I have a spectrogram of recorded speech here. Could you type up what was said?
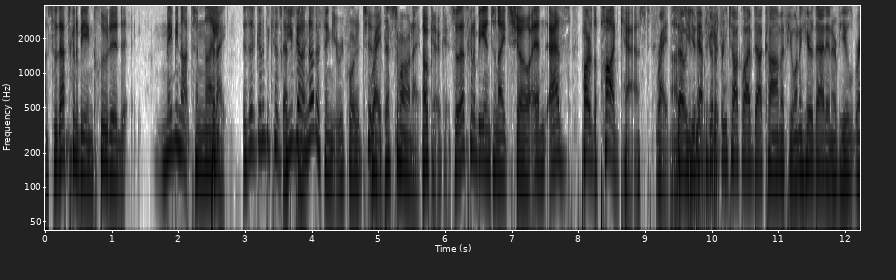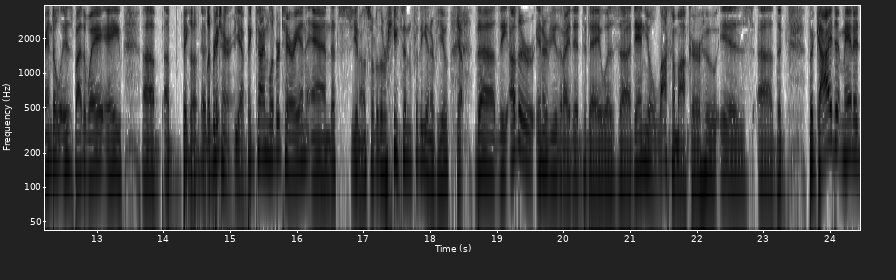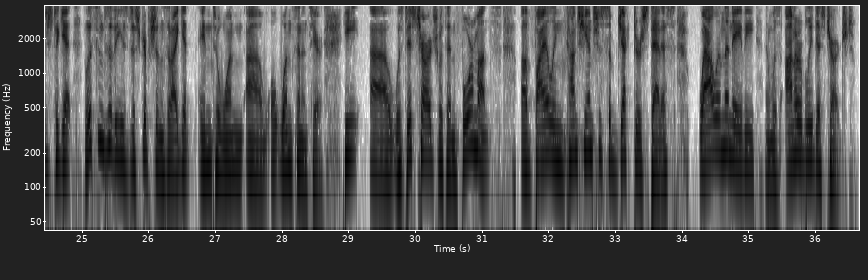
so that's going to be included. Maybe not tonight. Tonight. Is it going to be because you've got another thing that you recorded too? Right, that's tomorrow night. Okay, okay. So that's going to be in tonight's show and as part of the podcast. Right. Uh, So, you'll you'd have to go to freetalklive.com if you want to hear that interview. Randall is, by the way, a uh, a big a a big- libertarian. yeah, big time libertarian, and that's you know sort of the reason for the interview. Yep. The the other interview that I did today was uh, Daniel Lachemacher, who is uh, the the guy that managed to get listen to these descriptions that I get into one uh, one sentence here. He uh, was discharged within four months of filing conscientious objector status while in the Navy and was honorably discharged.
